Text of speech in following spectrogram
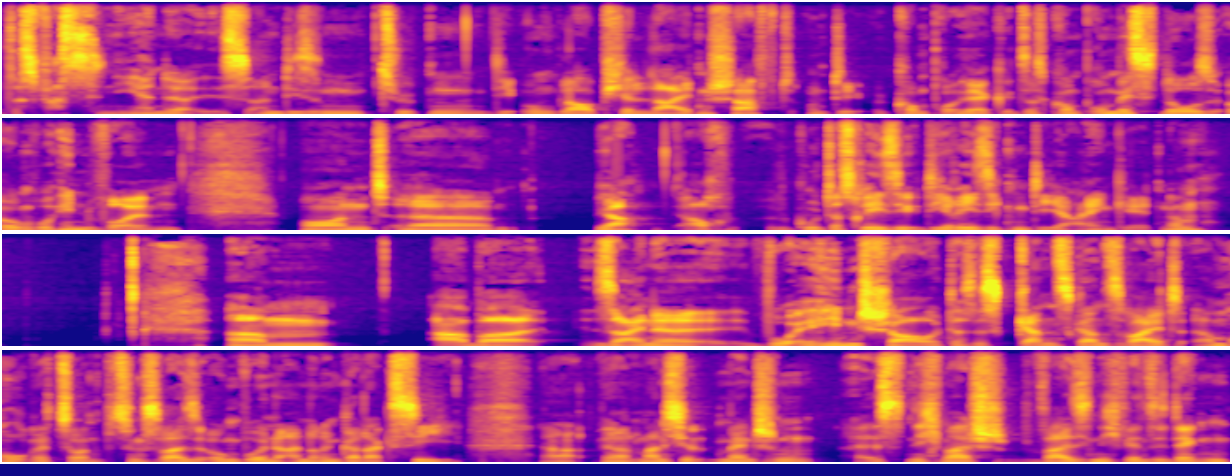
das Faszinierende ist an diesem Typen die unglaubliche Leidenschaft und die, das kompromisslose irgendwo hinwollen. Und äh, ja, auch gut, das Risi die Risiken, die er eingeht. Ne? Ähm, aber seine, wo er hinschaut, das ist ganz, ganz weit am Horizont, beziehungsweise irgendwo in einer anderen Galaxie. Ja, während manche Menschen es nicht mal, weiß ich nicht, wenn sie denken,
